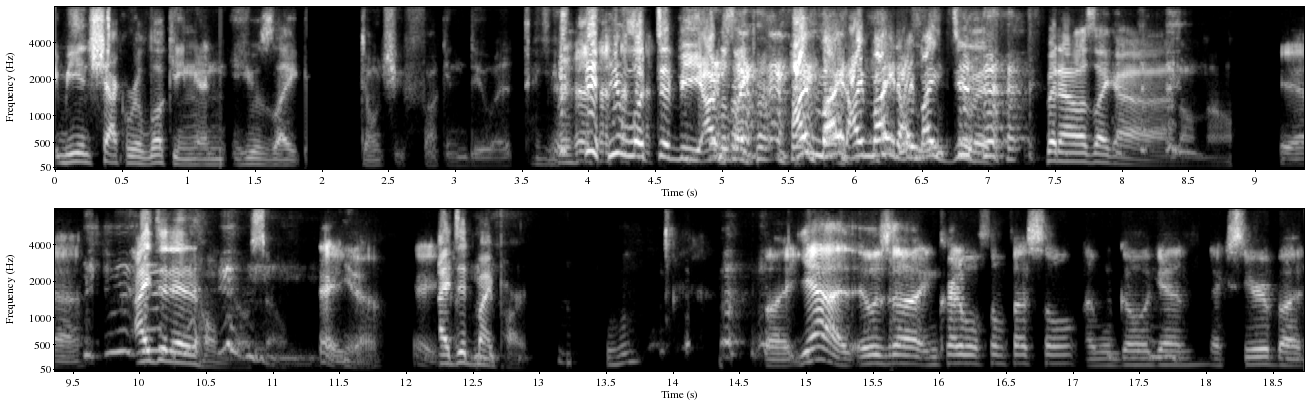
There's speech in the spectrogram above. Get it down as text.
me and Shaq were looking, and he was like, "Don't you fucking do it." he looked at me. I was like, "I might, I might, I might do it," but I was like, uh, "I don't know." yeah. I did it at home though, so There you You go. know, There you I go. did my part. Mhm. But yeah, it was an incredible film festival. I will go again next year. But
